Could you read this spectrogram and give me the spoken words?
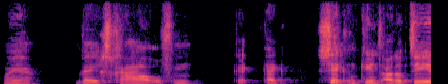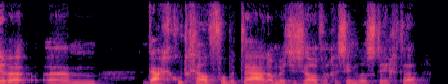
nou ja, weegschaal of een, kijk, kijk sec een kind adopteren, um, daar goed geld voor betalen omdat je zelf een gezin wil stichten,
